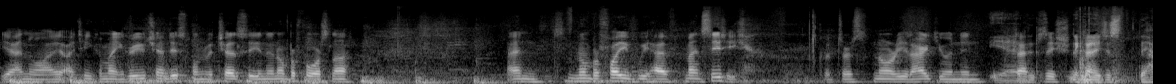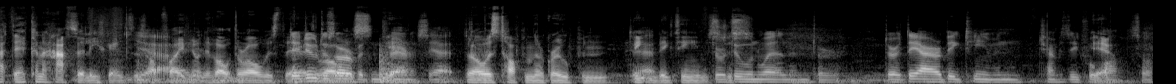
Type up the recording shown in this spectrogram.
yeah, no, I, I think I might agree with you on this one with Chelsea in the number four slot. And number five, we have Man City but there's no real arguing in yeah, that they, position. They kind of just they ha- they kind of have to at least get into the yeah, top five. You know, they've all, they're always there. They do they're deserve always, it. In yeah, fairness, yeah, they're always topping their group and beating big teams. They're just, doing well, and they're they're they are a big team in Champions League football. So,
